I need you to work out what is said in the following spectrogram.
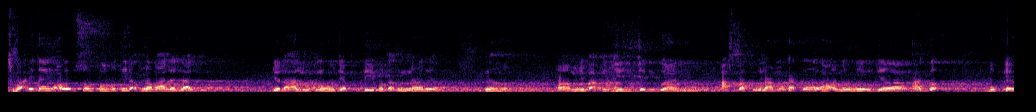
Sebab dia tengok orang bersumpah pun tidak pernah bala lalu. Dia lalu tengah hujan peti pun tak kena dia. Nah, ha, menyebabkan dia jadi berani. Ha, sebab tu ulama kata, hak ni, ni dia agak bukan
